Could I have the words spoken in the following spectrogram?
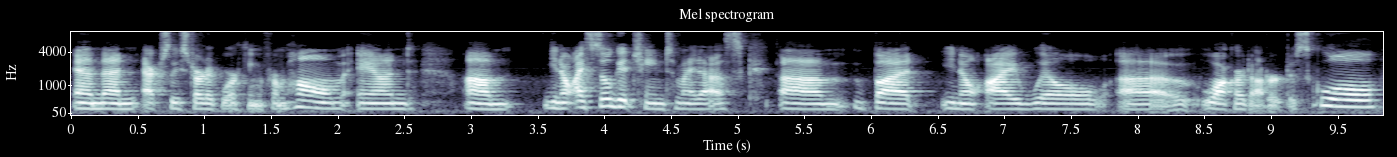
and then actually started working from home. And um, you know, I still get chained to my desk, um, but you know, I will uh, walk our daughter to school.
